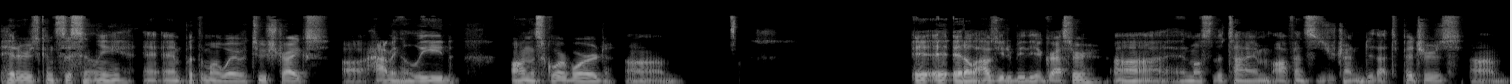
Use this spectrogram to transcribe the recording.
hitters consistently and, and, put them away with two strikes, uh, having a lead on the scoreboard, um, it, it, allows you to be the aggressor. Uh, and most of the time, offenses are trying to do that to pitchers. Um,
